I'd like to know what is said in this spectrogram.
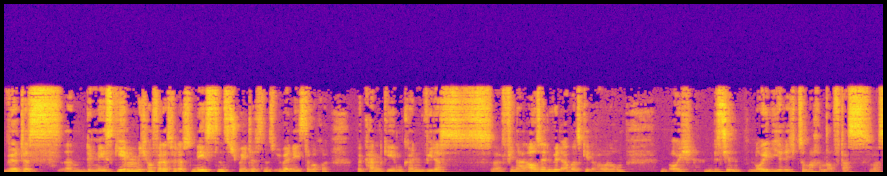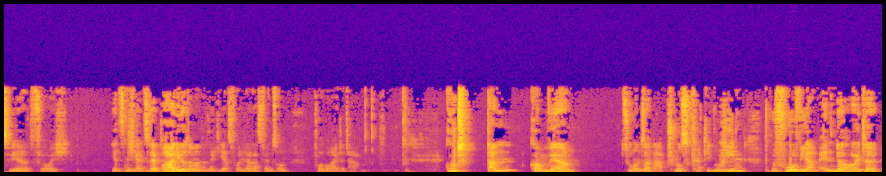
wird es ähm, demnächst geben. Ich hoffe, dass wir das nächstens, spätestens übernächste Woche bekannt geben können, wie das äh, final aussehen wird. Aber es geht einfach darum, euch ein bisschen neugierig zu machen auf das, was wir für euch jetzt nicht als Webradio, sondern tatsächlich als Vorlieder Svensson vorbereitet haben. Gut, dann kommen wir zu unseren Abschlusskategorien, bevor wir am Ende heute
